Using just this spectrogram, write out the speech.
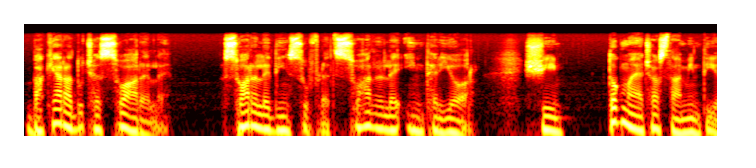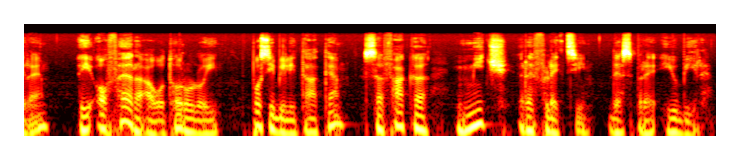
ba chiar aduce soarele, soarele din suflet, soarele interior. Și tocmai această amintire îi oferă autorului posibilitatea să facă mici reflexii despre iubire.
